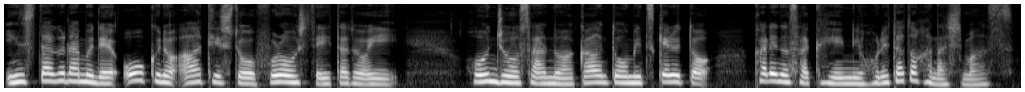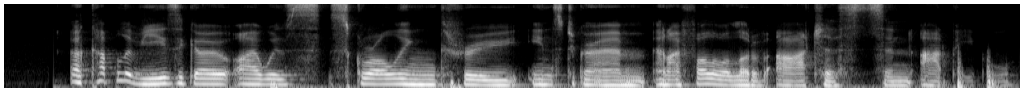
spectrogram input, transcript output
インスタグラムで多くのアーティストをフォローしていたといい、本庄さんのアカウントを見つけると、彼の作品に惚れたと話します。A couple of years ago, I was scrolling through Instagram and I follow a lot of artists and art people.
